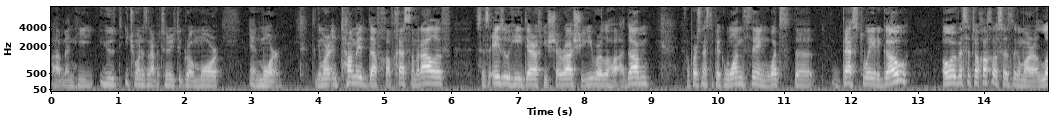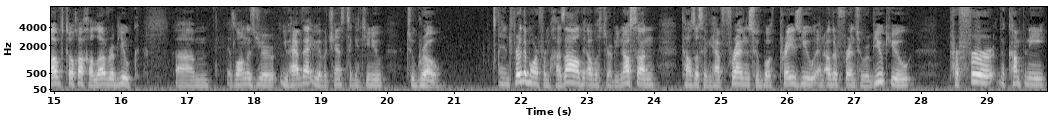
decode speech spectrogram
um, and he used each one as an opportunity to grow more and more. The Gemara in Tamid Daf Chav Ches Aleph says Ezuhi Derech Yishara Sheyivar Adam. If a person has to pick one thing, what's the best way to go? Ohev Tochacha says the Gemara. Love Tochacha, love rebuke. Um, as long as you you have that, you have a chance to continue to grow. And furthermore, from Chazal, the Avos Rabbi Nassan tells us if you have friends who both praise you and other friends who rebuke you, prefer the company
